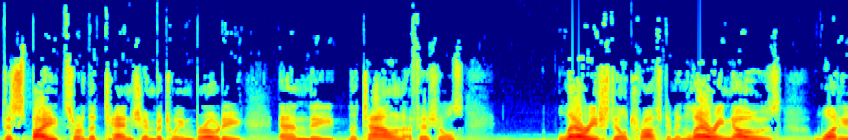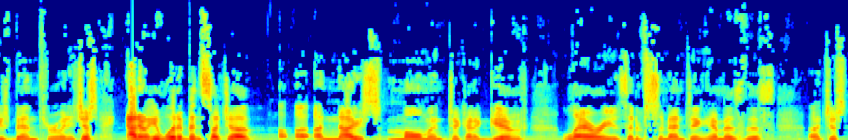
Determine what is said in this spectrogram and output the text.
despite sort of the tension between Brody and the, the town officials, Larry still trusts him, and Larry knows what he's been through. And it's just, I don't know, it would have been such a, a, a nice moment to kind of give Larry, instead of cementing him as this uh, just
